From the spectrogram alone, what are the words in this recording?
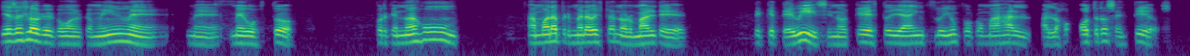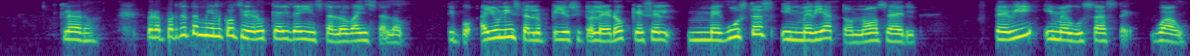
Y eso es lo que como que a mí me, me, gustó, porque no es un amor a primera vista normal de, de, que te vi, sino que esto ya influye un poco más al, a los otros sentidos. Claro, pero aparte también considero que hay de instaló a instaló. Tipo, hay un instaló que yo sí tolero, que es el me gustas inmediato, ¿no? O sea, el te vi y me gustaste. Wow.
